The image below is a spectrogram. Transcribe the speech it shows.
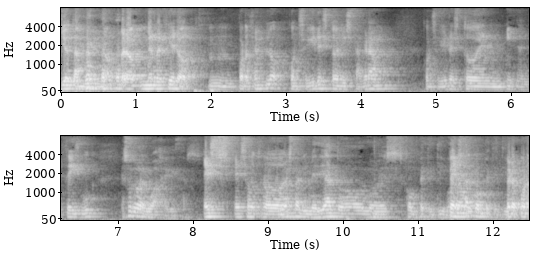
Yo también, ¿no? Pero me refiero, por ejemplo, conseguir esto en Instagram, conseguir esto en, en Facebook. Es otro lenguaje, quizás. Es, es otro... No es tan inmediato, no es competitivo. Pero, no es tan competitivo. Pero, por,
